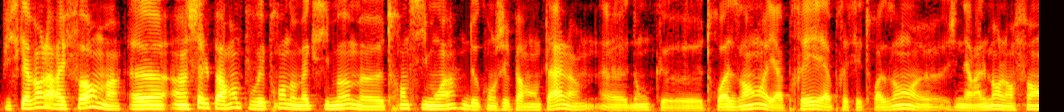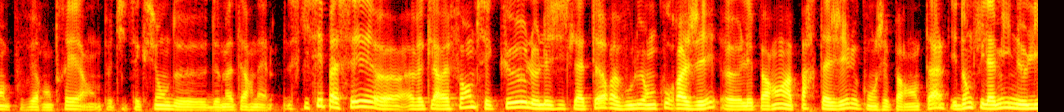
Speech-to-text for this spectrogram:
puisqu'avant la réforme, euh, un seul parent pouvait prendre au maximum 36 euh, mois de congé parental, donc 3 ans, et après, après ces 3 ans, généralement l'enfant pouvait rentrer en petite section de, de maternelle. Ce qui s'est passé avec la réforme, c'est que le législateur a voulu encourager les parents à partager le congé parental, et donc il a mis une limite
